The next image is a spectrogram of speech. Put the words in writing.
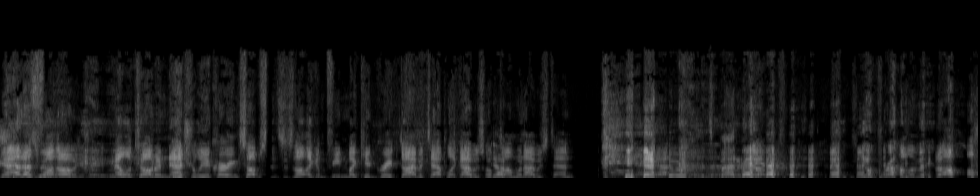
Yeah, that's fun. Oh, melatonin, naturally occurring substance. It's not like I'm feeding my kid grape Dimetapp like I was hooked yep. on when I was 10. Yeah, it's better. No, no problem at all.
